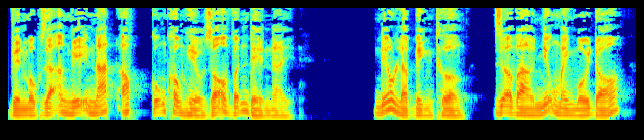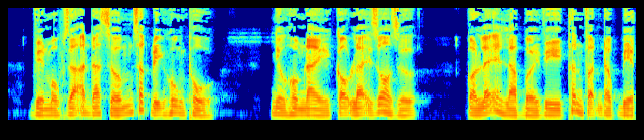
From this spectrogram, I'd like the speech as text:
Viên mục giã nghĩ nát óc cũng không hiểu rõ vấn đề này. Nếu là bình thường, dựa vào những manh mối đó, viên mục giã đã sớm xác định hung thủ. Nhưng hôm nay cậu lại do dự. Có lẽ là bởi vì thân phận đặc biệt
